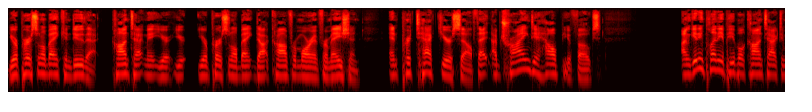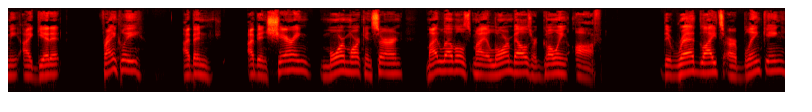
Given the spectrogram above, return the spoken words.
Your personal bank can do that. Contact me at your, your, yourpersonalbank.com for more information and protect yourself. That I'm trying to help you folks. I'm getting plenty of people contacting me. I get it. Frankly, I've been I've been sharing more and more concern. My levels, my alarm bells are going off. The red lights are blinking.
